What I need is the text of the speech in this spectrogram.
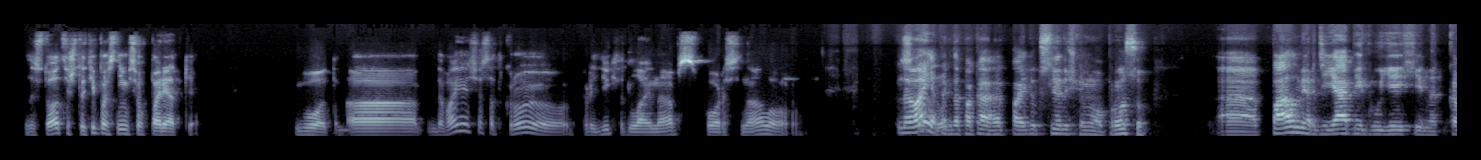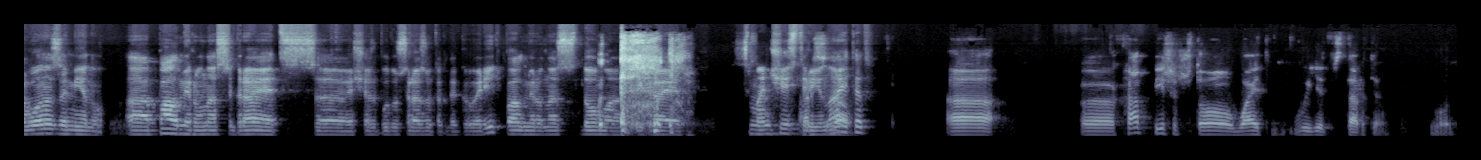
за ситуацией, что типа с ним все в порядке. Вот. А, давай я сейчас открою predicted lineups по Арсеналу. Давай я тогда пока пойду к следующему вопросу. А, Палмер, Диаби, Гуехи. На кого на замену? А, Палмер у нас играет с... Сейчас буду сразу тогда говорить. Палмер у нас дома играет с Манчестер Юнайтед. А, а, Хаб пишет, что Уайт выйдет в старте. Вот.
